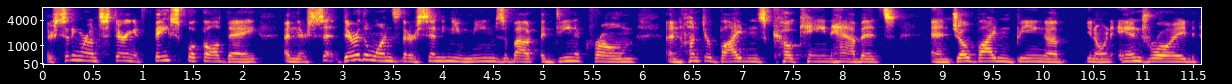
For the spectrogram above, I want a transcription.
They're sitting around staring at Facebook all day, and they're se- they're the ones that are sending you memes about adrenochrome and Hunter Biden's cocaine habits and Joe Biden being a you know an android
